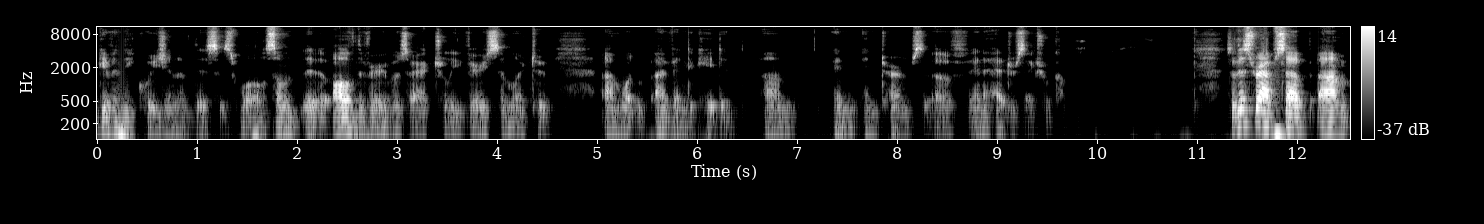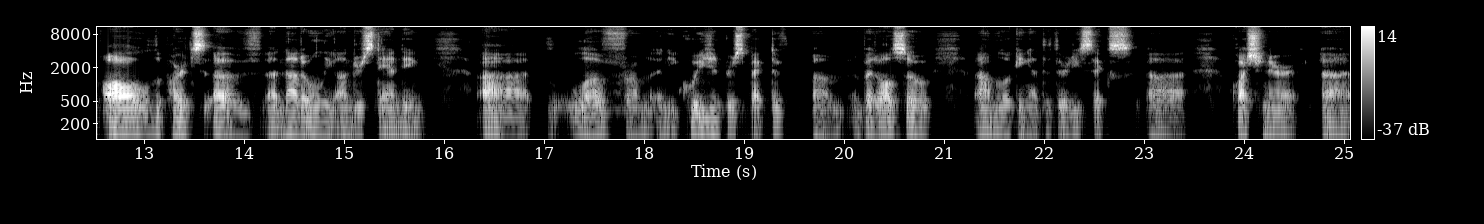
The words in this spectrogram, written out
given the equation of this as well. So uh, all of the variables are actually very similar to um, what I've indicated um, in, in terms of in a heterosexual couple. So this wraps up um, all the parts of uh, not only understanding uh, love from an equation perspective, um, but also um, looking at the 36 uh, questionnaire, uh,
